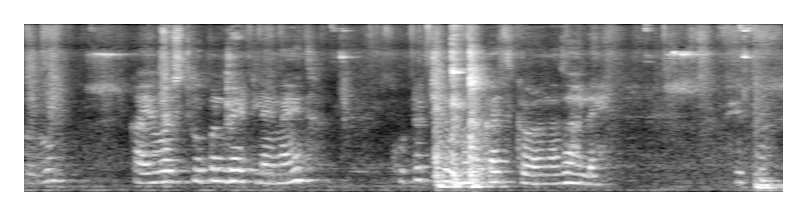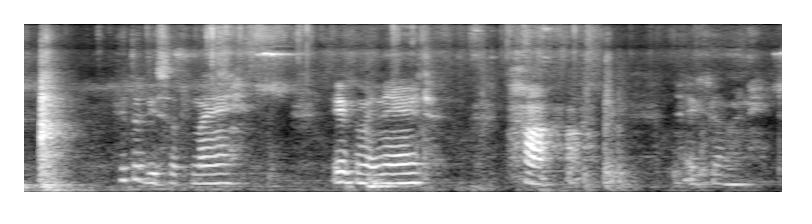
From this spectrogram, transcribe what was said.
करू. काही वस्तू पण भेटल्या नाहीत. कुठं ठेवून काहीच कळणं झालंय. हे तर हे तर दिसत नाही. एक मिनिट हां हां. एक मिनिट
